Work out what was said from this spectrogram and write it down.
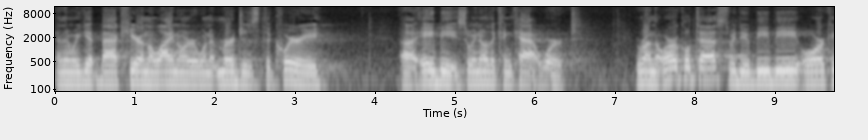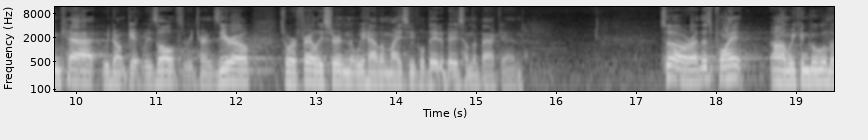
And then we get back here in the line order when it merges the query uh, AB, so we know the concat worked. We run the Oracle test, we do BB or concat, we don't get results, it returns zero. So we're fairly certain that we have a MySQL database on the back end. So at this point, um, we can Google the,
